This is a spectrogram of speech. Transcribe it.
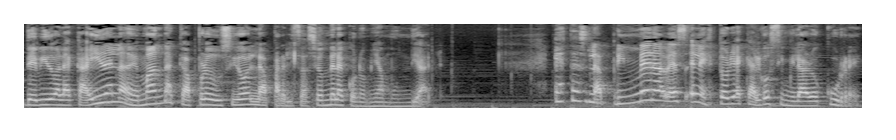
debido a la caída en la demanda que ha producido la paralización de la economía mundial. Esta es la primera vez en la historia que algo similar ocurre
